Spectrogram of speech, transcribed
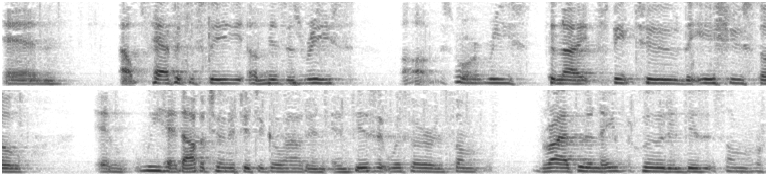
And I was happy to see uh, Mrs. Reese, uh, Ms. Roy Reese tonight speak to the issue. So, and we had the opportunity to go out and, and visit with her and some, ride through the neighborhood and visit some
